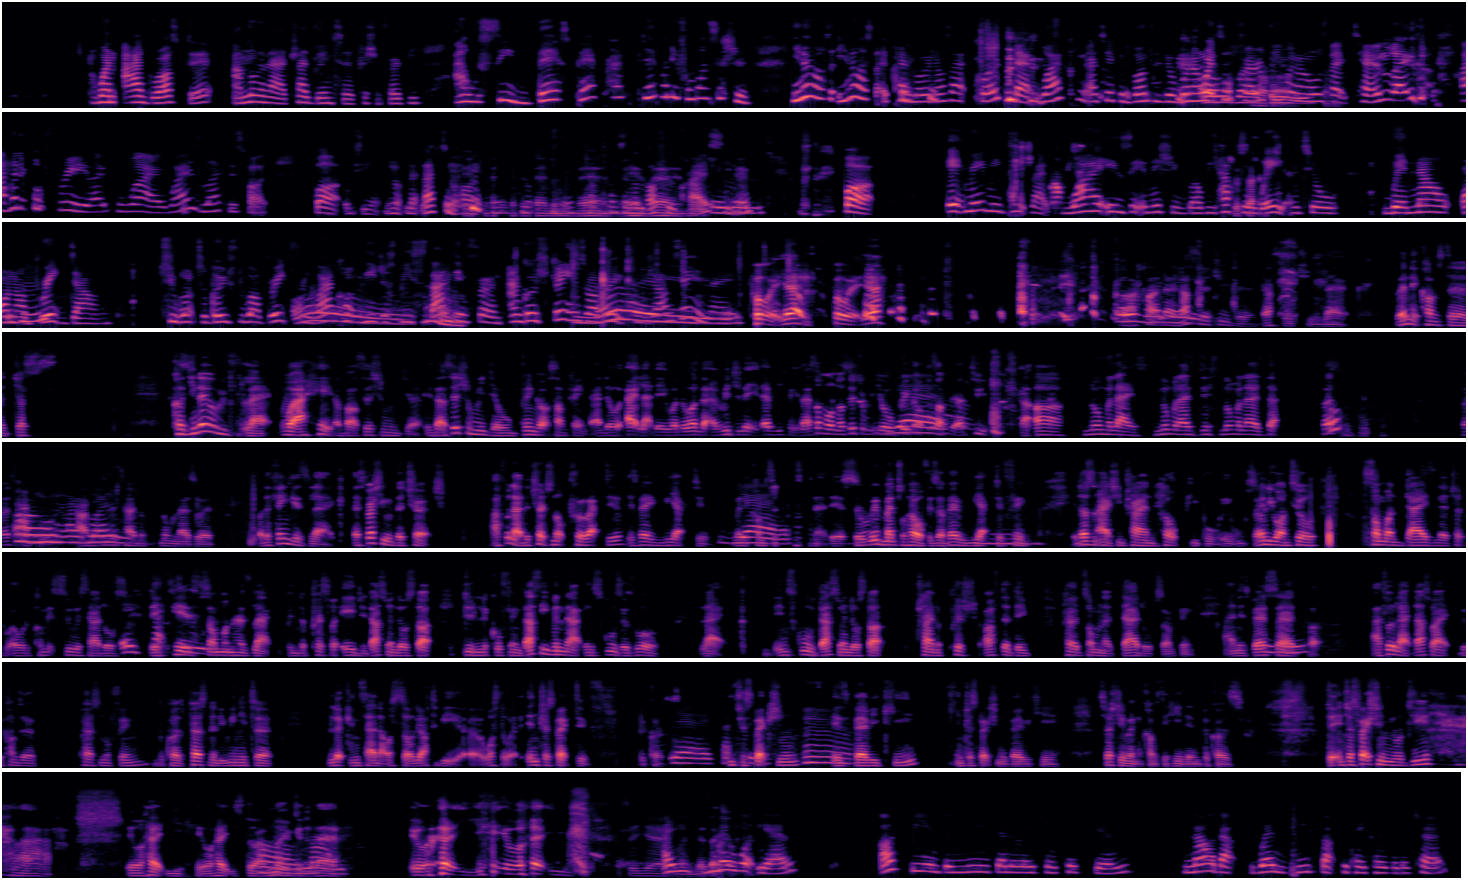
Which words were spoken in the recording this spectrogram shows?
when I grasped it, I'm not gonna lie, I tried going to Christian therapy. I was seeing best bare private bare money for one session. You know, I was you know I started crying about it. and I was like, God, like, why couldn't I take advantage of when I went Oh to my therapy when I was like ten? Like I had it for free. Like why? Why is life this hard? But obviously not like life's not hard. No, not, you know, Amen, sometimes in the love through amen. Christ, you know but it made me deep like why is it an issue where we have to Society. wait until we're now on our Mhm. breakdown to want to go through our breakthrough why can't we just be Oh. standing firm and go straight into our breakthrough you know what i'm saying Nice. like Poet, yeah, poet, yeah. Oh I can't lie. That's what you true, though. That's what you Like when it comes to just because you know, like what I hate about social media is that social media will bring up something and they will act like they were the ones that originated everything. Like someone on social media will bring up something a tweet like ah normalize, normalize this, normalize that. First Oh. of all, first of That all, normalize I'm even tired of the word. But the thing is, like, especially with the church, I feel like the church is not proactive; it's very reactive when it comes to things like this. So with mental health, it's a very reactive thing it doesn't actually try and help people. It's only until someone dies in their church or commits suicide or s- they hear someone has like been depressed for ages. That's when they'll start doing little things. That's even that in schools as well. Like in schools, that's when they'll start trying to push after they've heard someone has died or something. And it's very sad, Mhm. but I feel like that's why it becomes a personal thing because personally we need to look inside ourselves. You have to be uh, what's the word introspective because Yeah, exactly. introspection is Mm. very key. Introspection is very key, especially when it comes to healing, because the introspection you'll do, ah, it will hurt you. It will hurt you still. I'm not Oh even gonna lie. It will hurt you. It will hurt you. So yeah, man, you, you know what, yeah? Us being the new generation Christians, now that when we start to take over the church,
